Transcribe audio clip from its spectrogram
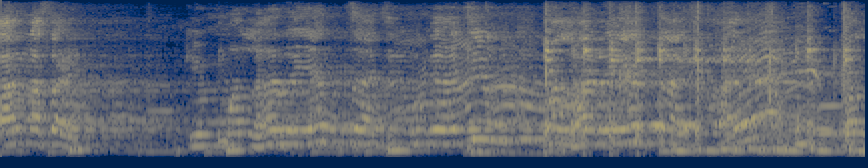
कारण असं आहे की मल्हार यांचा जीव ग जीव मल्हार यांचा जीव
